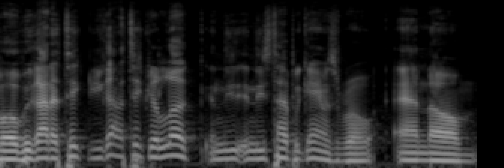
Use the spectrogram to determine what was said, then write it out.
but we gotta take you gotta take your luck in these, in these type of games, bro. And um,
